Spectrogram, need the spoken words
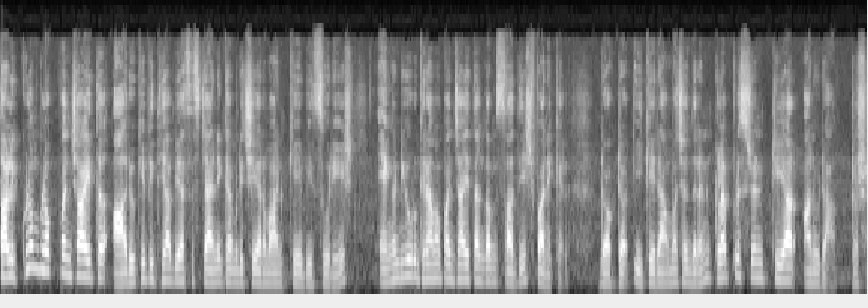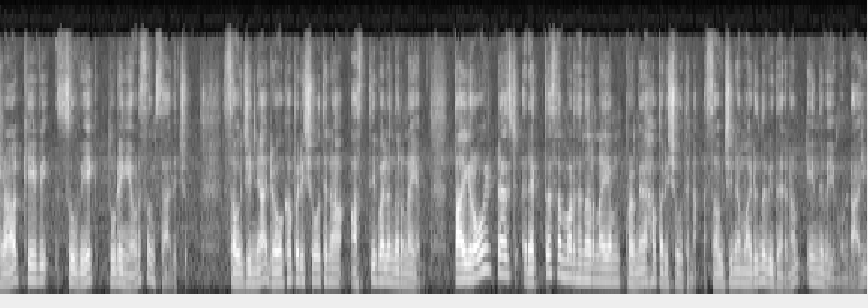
തളിക്കുളം ബ്ലോക്ക് പഞ്ചായത്ത് ആരോഗ്യ വിദ്യാഭ്യാസ standing committee chairman K B Suresh Engandiyur ഗ്രാമപഞ്ചായത്ത് അംഗം Satheesh Panikkal doctor E K Ramachandran club president T R Anurag treasurer K V Suveg തുടങ്ങിയവർ സംസാരിച്ചു. സൗജന്യ രോഗപരിശോധന അസ്ഥിബല നിർണയം തൈറോയിഡ് ടെസ്റ്റ് രക്തസമ്മർദ്ദ നിർണയം പ്രമേഹ പരിശോധന സൗജന്യ മരുന്ന് വിതരണം എന്നിവയുമുണ്ടായി.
